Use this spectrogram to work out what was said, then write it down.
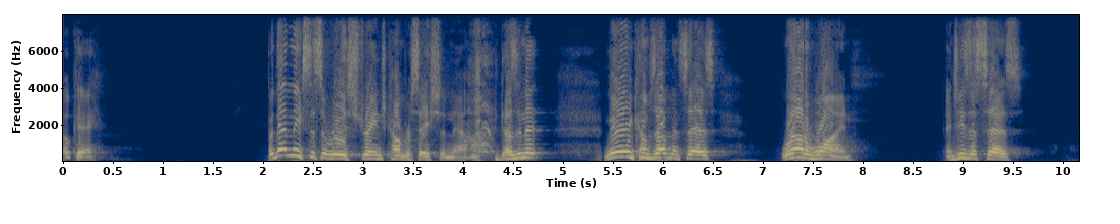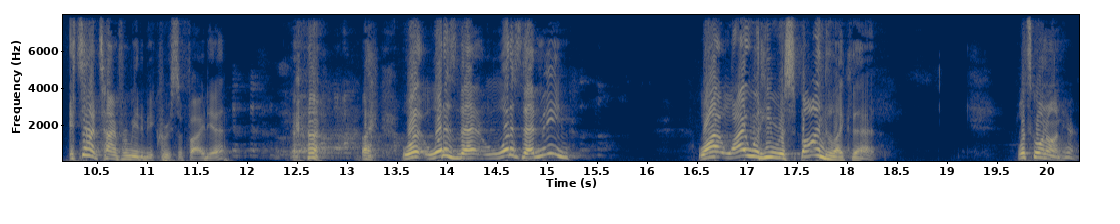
Okay. But that makes this a really strange conversation now, doesn't it? Mary comes up and says, we're out of wine. And Jesus says, it's not time for me to be crucified yet. like, what, what, is that, what does that mean? Why, why would he respond like that? What's going on here?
